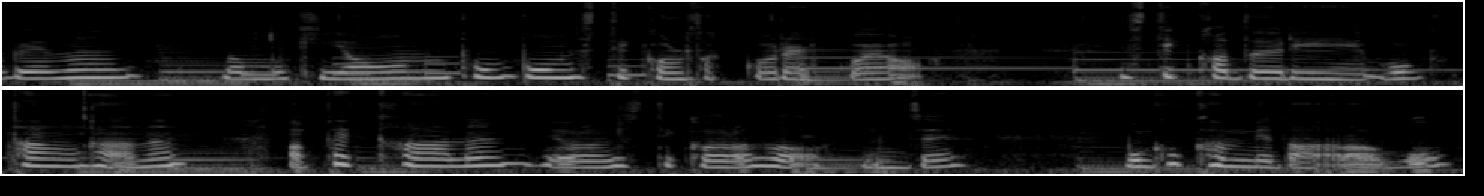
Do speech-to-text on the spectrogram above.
여기는 너무 귀여운 폼폼 스티커로 작고를 했고요. 이 스티커들이 목욕탕 가는 아페카는 이런 스티커라서 이제 목욕합니다 라고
